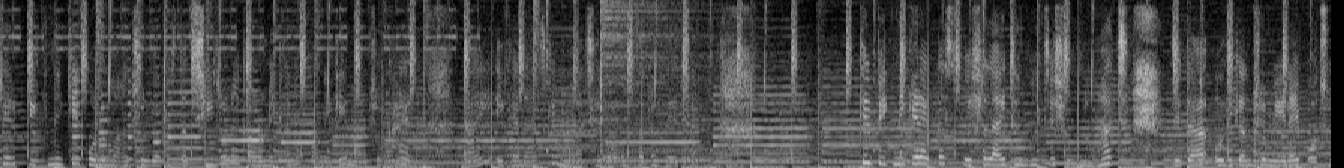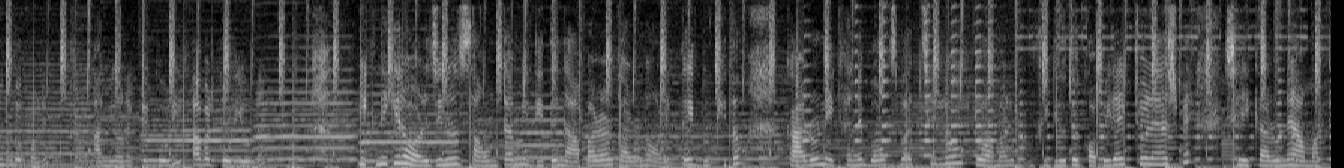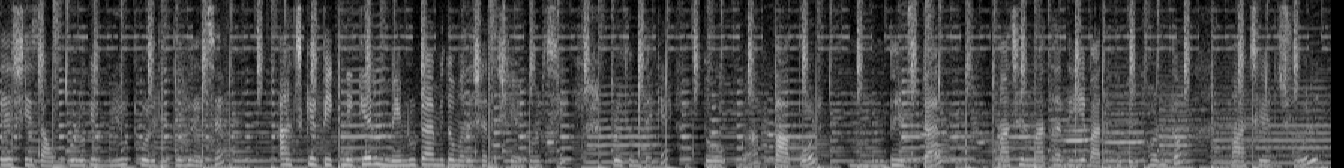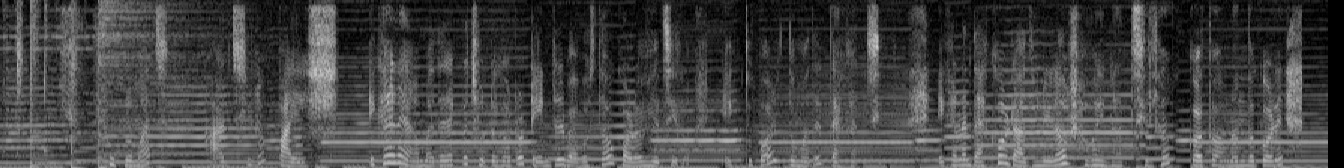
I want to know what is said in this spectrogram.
আজকের পিকনিকে কোনো মাংসের ব্যবস্থা ছিল না, কারণ এখানে অনেকেই মাংস খায় না। তাই এখানে আজকে মাছের ব্যবস্থাটা হয়েছে। আজকের পিকনিকের একটা স্পেশাল আইটেম হচ্ছে শুকনো মাছ, যেটা অধিকাংশ মেয়েরাই পছন্দ করে। আমি অনেকটা করি, আবার করিও না। পিকনিকের অরিজিনাল সাউন্ডটা আমি দিতে না পারার কারণে অনেকটাই দুঃখিত। কারণ এখানে বক্স বাজছিল, তো আমার ভিডিওতে কপিরাইট চলে আসবে। সেই কারণে আমাকে সেই সাউন্ডগুলোকে মিউট করে দিতে হয়েছে। আজকের পিকনিকের মেনুটা আমি তোমাদের সাথে শেয়ার করছি প্রথম থেকে। তো পাঁপড় ভেজ ডাল, মাছের মাথা দিয়ে বাঁধাকপির ঘন্ট, মাছের ঝোল, শুকনো মাছ, আর ছিল পায়েস। এখানে আমাদের একটা ছোটখাটো টেন্টের ব্যবস্থাও করা হয়েছিল। একটু পর তোমাদের দেখাচ্ছি। এখানে দেখো রাঁধুনিরাও সবাই নাচছিল কত আনন্দ করে।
